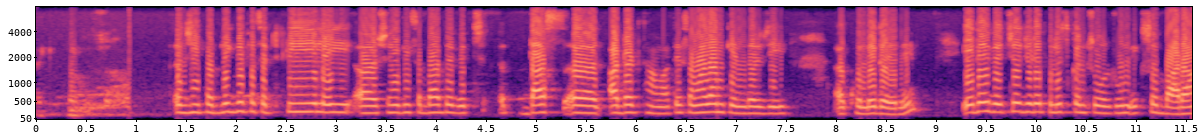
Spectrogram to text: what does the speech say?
ਥੈਂਕ ਯੂ ਜੀ ਪਬਲਿਕ ਦੀ ਫੈਸਿਲਿਟੀ ਲਈ ਸ਼ਹੀਦੀ ਸਭਾ ਦੇ ਵਿੱਚ 10 ਅੱਡ-ਅੱਡ ਥਾਵਾਂ ਤੇ ਸਮਾਧਾਨ ਕੇਂਦਰ ਜੀ ਖੋਲੇ ਗਏ ਨੇ। ਇਹਦੇ ਵਿੱਚ ਜਿਹੜੇ ਪੁਲਿਸ ਕੰਟਰੋਲ ਰੂਮ 112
